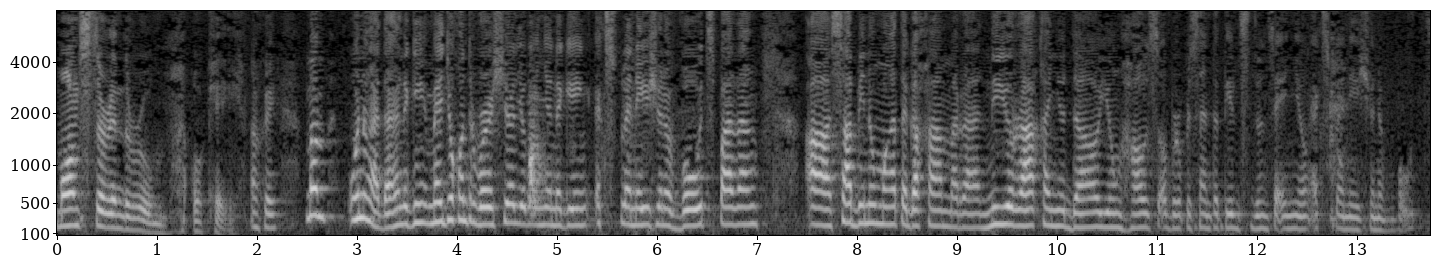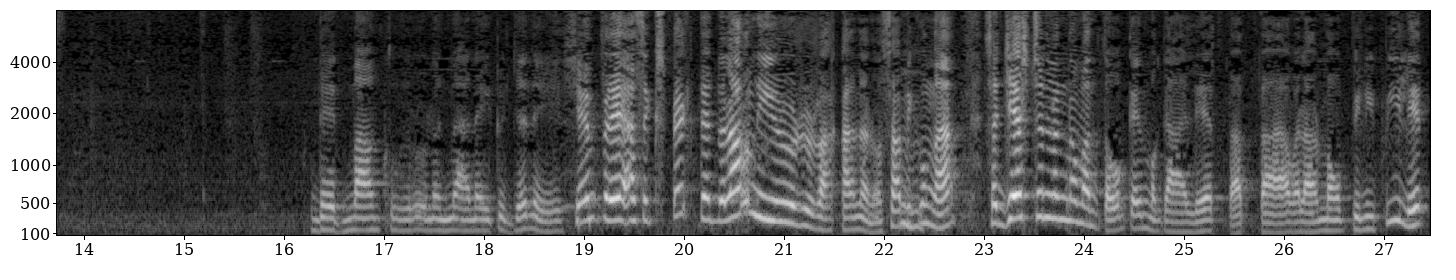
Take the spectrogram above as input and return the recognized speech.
monster in the room. Okay. Okay. Ma'am, una nga, dahil naging medyo controversial yung inyong naging explanation of votes, parang ah, sabi ng mga taga-kamara, niyurakan nyo daw yung House of Representatives dun sa inyong explanation of votes. Dead man turo ng nanay ko dyan eh. Siyempre, as expected, wala akong nirururakan. Ano? Sabi ko nga, suggestion lang naman to, kayo magalit at ah, wala namang akong pinipilit.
